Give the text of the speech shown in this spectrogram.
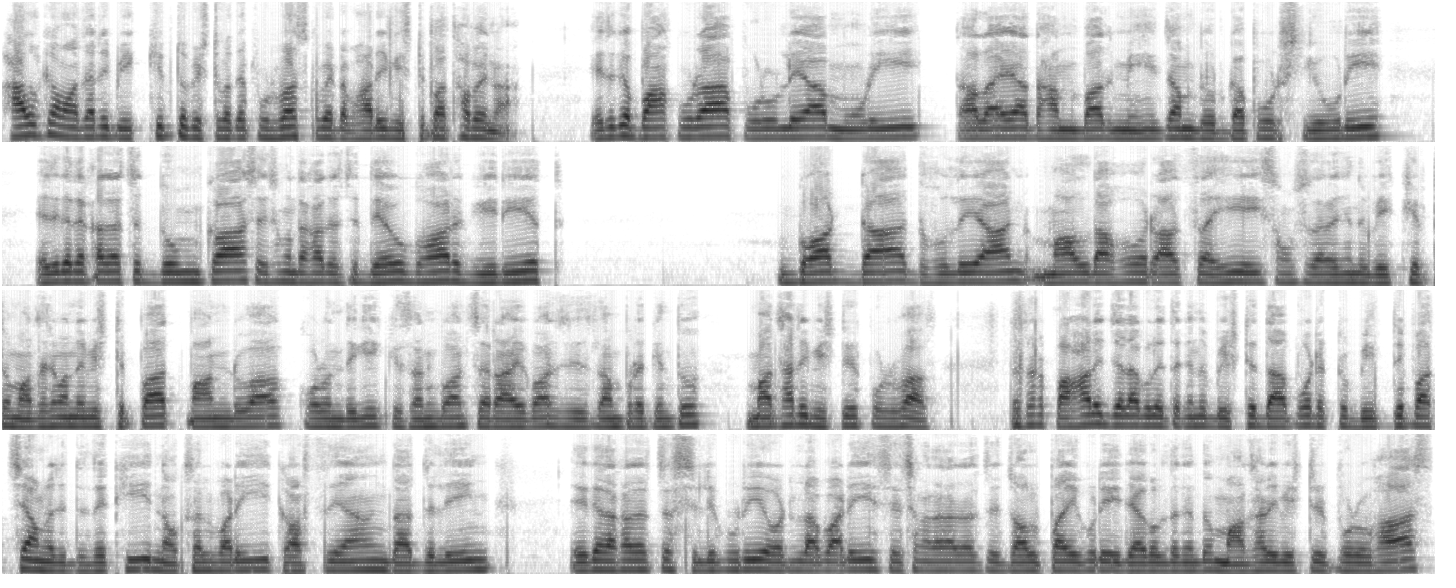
হালকা মাঝারি বিক্ষিপ্ত বৃষ্টিপাতের পূর্বাভাস খুব একটা ভারী বৃষ্টিপাত হবে না। এদিকে বাঁকুড়া, পুরুলিয়া, মুড়ি, তালাইয়া, ধানবাদ, মিহিজাম, দুর্গাপুর শিউরি এদিকে দেখা যাচ্ছে দুমকা, সেই সময় দেখা যাচ্ছে দেওঘর, গিরিত গড্ডা, ধুলিয়ান, মালদাহ রাজশাহী এই সমস্ত জায়গায় কিন্তু বিক্ষিপ্ত মাঝারি মানে বৃষ্টিপাত। পান্ডুয়া, করণদিঘি, কিষানগঞ্জ, রায়গঞ্জ, ইসলামপুরে কিন্তু মাঝারি বৃষ্টির পূর্বাভাস। তাছাড়া পাহাড়ি জেলাগুলিতে কিন্তু বৃষ্টির দাপট একটু বৃদ্ধি পাচ্ছে। আমরা যদি দেখি, নকশালবাড়ি কার্সিয়াং দার্জিলিং, এদিকে দেখা যাচ্ছে শিলিগুড়ি, ওডলাবাড়ি, সেই সঙ্গে দেখা যাচ্ছে জলপাইগুড়ি, এই জায়গাগুলোতে কিন্তু মাঝারি বৃষ্টির পূর্বাভাস।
